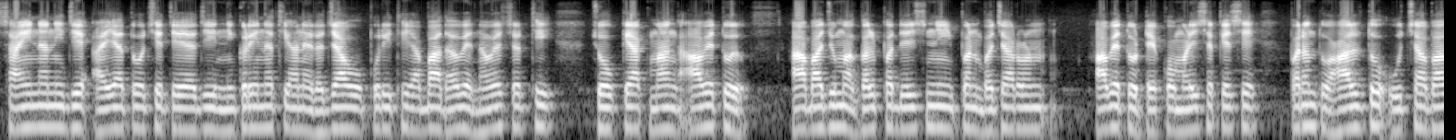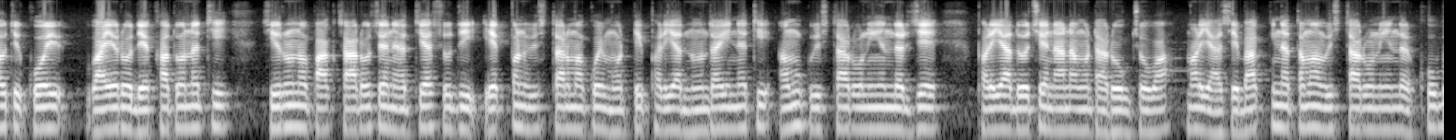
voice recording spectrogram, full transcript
ચાઇનાની જે આયાતો છે તે હજી નીકળી નથી અને રજાઓ પૂરી થયા બાદ હવે નવેસરથી જો ક્યાંક માંગ આવે તો આ બાજુમાં ગલ્ફ દેશની પણ બજારો આવે તો ટેકો મળી શકે છે. પરંતુ હાલ તો ઊંચા ભાવથી કોઈ વાયરો દેખાતો નથી. જીરુનો પાક સારો છે અને અત્યાર સુધી એક પણ વિસ્તારમાં કોઈ મોટી ફરિયાદ નોંધાઈ નથી. અમુક વિસ્તારોની અંદર જે ફરિયાદો છે, નાના મોટા રોગ જોવા મળ્યા છે. બાકીના તમામ વિસ્તારોની અંદર ખૂબ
